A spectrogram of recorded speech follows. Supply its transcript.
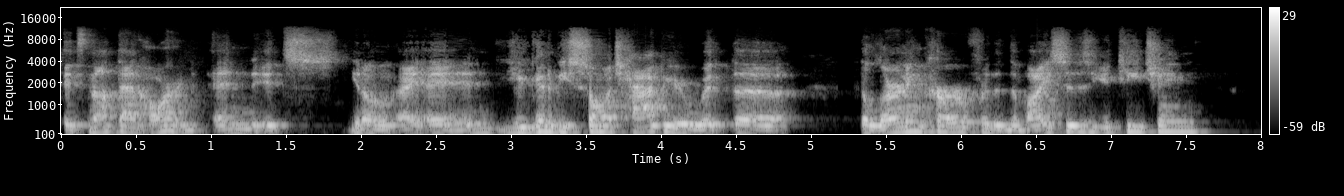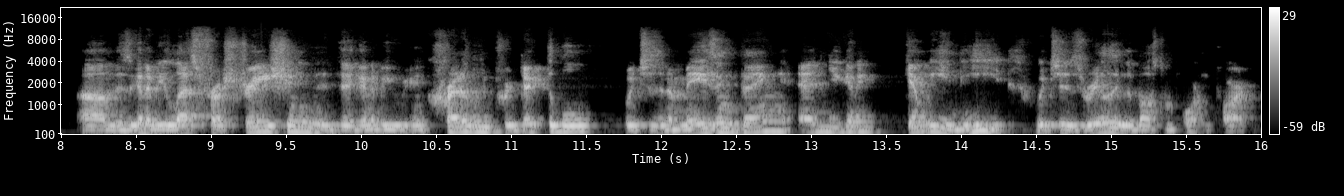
It's not that hard, and it's you know I, I, and you're going to be so much happier with the the learning curve for the devices you're teaching. Um, there's going to be less frustration. They're going to be incredibly predictable which is an amazing thing. And you're going to get what you need, which is really the most important part.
